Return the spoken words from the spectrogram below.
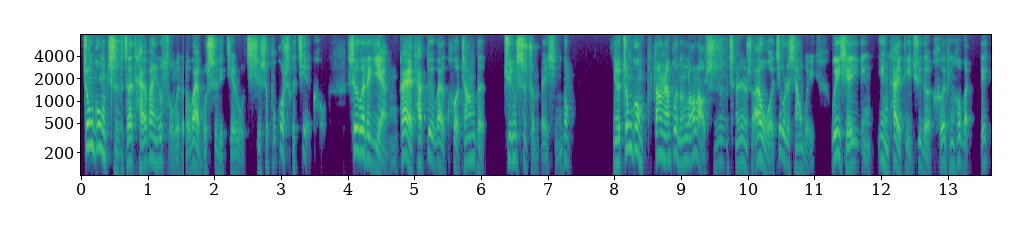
中共指责台湾有所谓的外部势力介入，其实不过是个借口，是为了掩盖他对外扩张的军事准备行动。因为中共当然不能老老实实承认说，哎，我就是想威威胁印印太地区的和平和稳定。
